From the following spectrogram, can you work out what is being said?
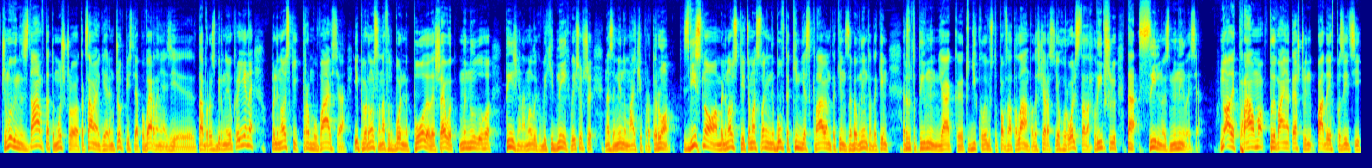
Чому він здав? Та тому, що так само як Яремчук після повернення зі е, табору збірної України, Маліновський травмувався і повернувся на футбольне поле лише от минулого тижня, на минулих вихідних, вийшовши на заміну матчі проти Ром. Звісно, Маліновський в цьому сезоні не був таким яскравим, таким забавним та таким результативним, як е, тоді, коли виступав за Аталанту. Але ще раз його роль стала глибшою та сильно змінилася. Ну але травма впливає на те, що він падає в позиції.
